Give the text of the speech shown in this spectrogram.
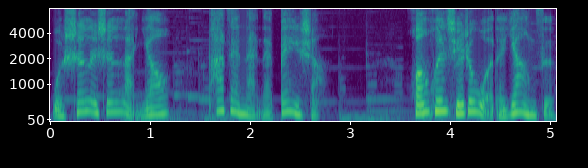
我伸了伸懒腰，趴在奶奶背上。黄昏学着我的样子，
